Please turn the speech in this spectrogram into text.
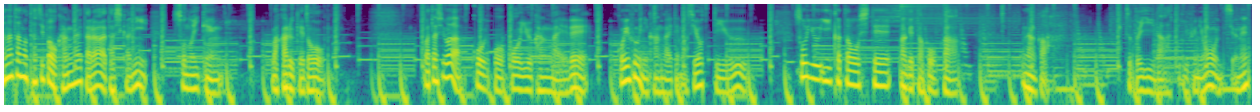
あなたの立場を考えたら確かにその意見わかるけど私はこうこうこういう考えでこういうふうに考えてますよっていうそういう言い方をしてあげた方がなんかちょっといいなっていうふうに思うんですよね。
